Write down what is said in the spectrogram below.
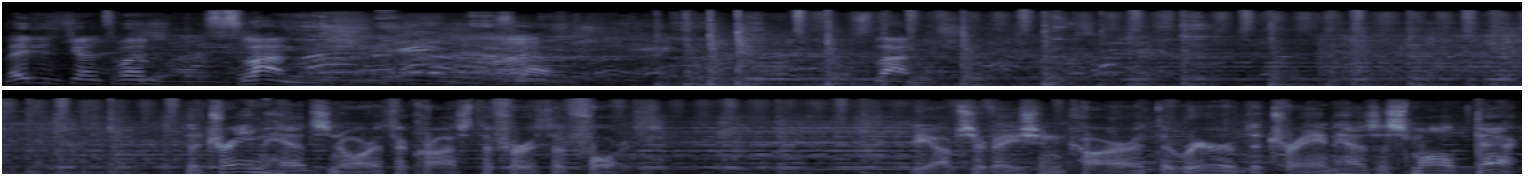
Ladies and gentlemen, slàinte. Slàinte. Slàinte. The train heads north across the Firth of Forth. The observation car at the rear of the train has a small deck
